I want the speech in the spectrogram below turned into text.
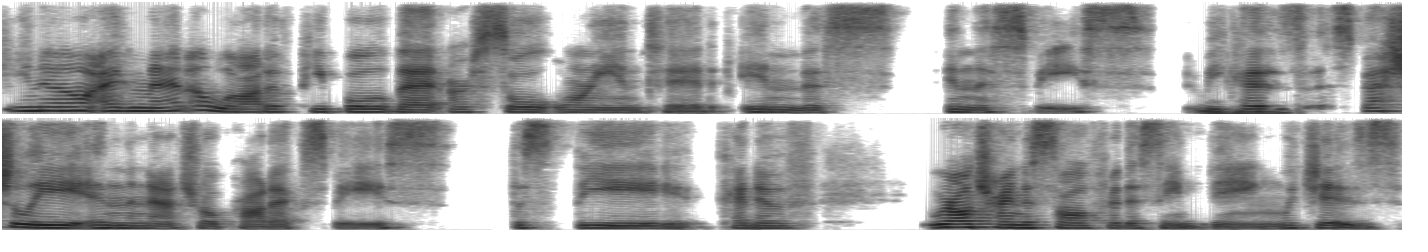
You know i've met a lot of people that are soul oriented in this in this space because mm-hmm. especially in the natural product space this the kind of we're all trying to solve for the same thing which is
